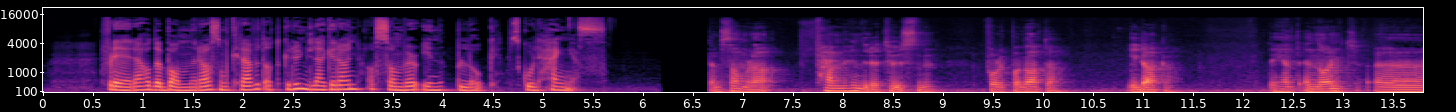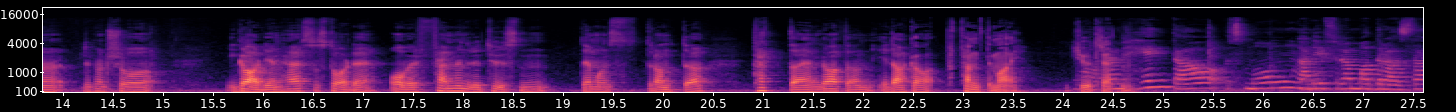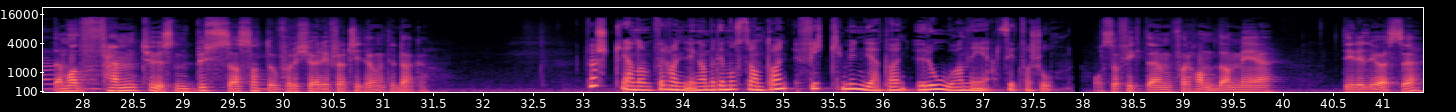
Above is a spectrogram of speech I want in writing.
Flere hadde bannere som krevde at grunnleggerne av Somewhere In Blog skulle henges. De samla 500 000 folk på gata i Dhaka. Det er helt enormt. Eh, du kan se i Guardian her så står det over 500 000 demonstranter tetta en gatene i Dhaka 5. mai 2013. De hadde 5000 busser satt opp for å kjøre fra Chittagong til Dhaka. Først gjennom forhandlinger med demonstrantene fikk myndighetene roa ned situasjonen. Og så fikk de forhandla med de religiøse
